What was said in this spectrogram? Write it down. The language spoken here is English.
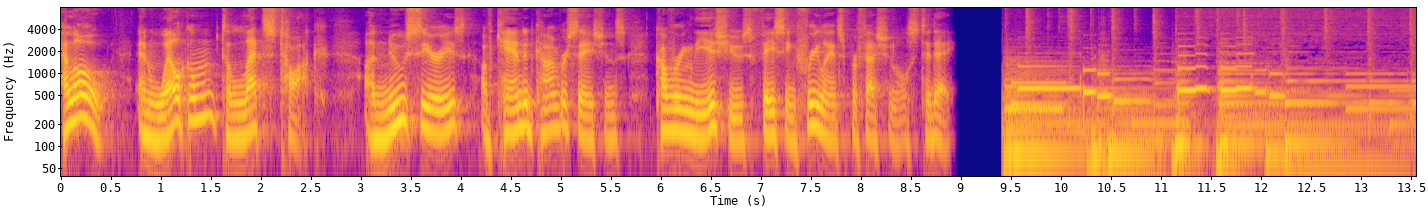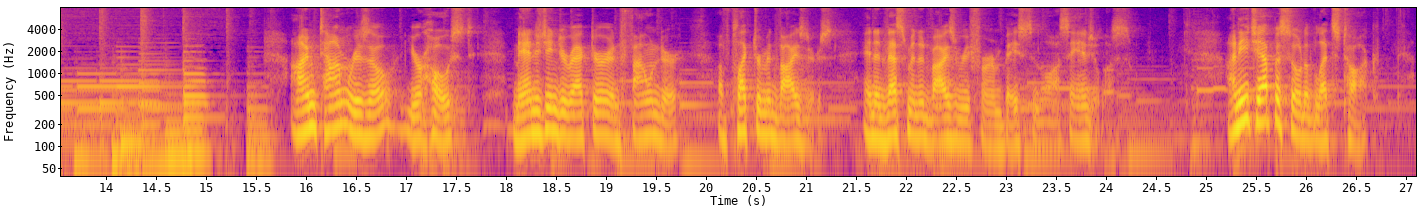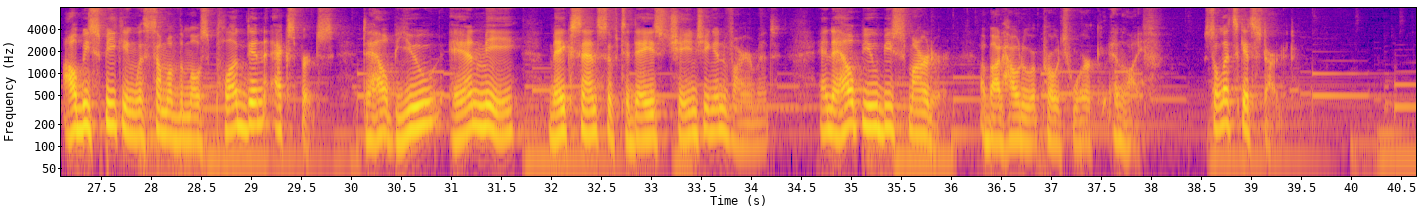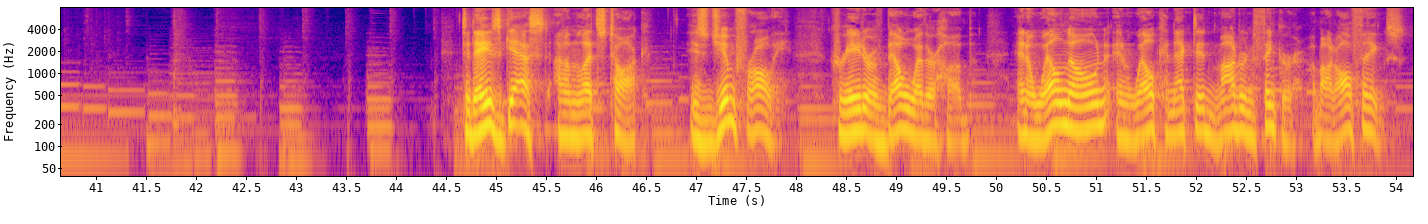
Hello, and welcome to Let's Talk, a new series of candid conversations covering the issues facing freelance professionals today. I'm Tom Rizzo, your host, managing director and founder of Plectrum Advisors, an investment advisory firm based in Los Angeles. On each episode of Let's Talk, I'll be speaking with some of the most plugged in experts to help you and me make sense of today's changing environment and to help you be smarter about how to approach work and life. So let's get started. Today's guest on Let's Talk is Jim Frawley, creator of Bellwether Hub and a well known and well connected modern thinker about all things.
